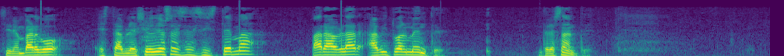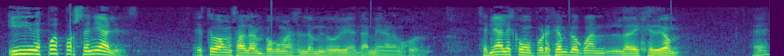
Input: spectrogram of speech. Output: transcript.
sin embargo, estableció Dios ese sistema para hablar habitualmente. Interesante. Y después por señales. Esto vamos a hablar un poco más el domingo que viene también a lo mejor. Señales como por ejemplo cuando, la de Gedeón. ¿eh?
